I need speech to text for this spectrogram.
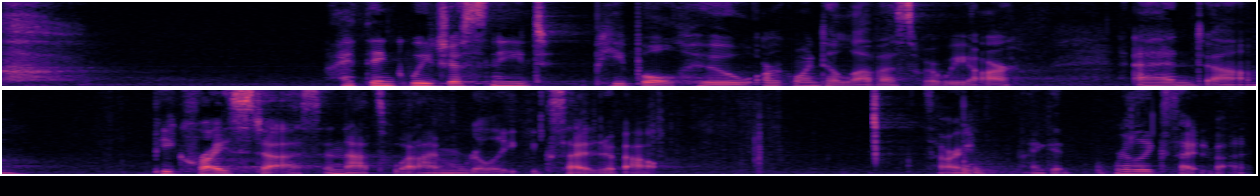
I think we just need people who are going to love us where we are and um, be Christ to us, and that's what I'm really excited about. Sorry, I get really excited about it.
